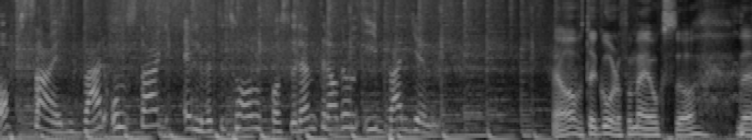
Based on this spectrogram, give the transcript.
Offside hver onsdag 11-12 på Studentradioen i Bergen. Ja, Av og til går det for meg også. Det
